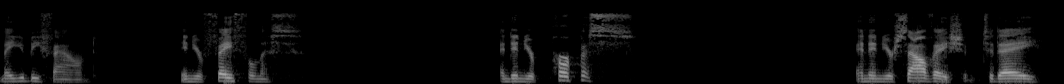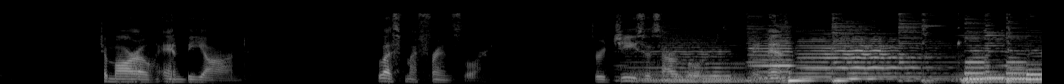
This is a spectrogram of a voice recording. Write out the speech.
May you be found in your faithfulness and in your purpose and in your salvation today, tomorrow, and beyond. Bless my friends, Lord through Jesus our Lord. Amen.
